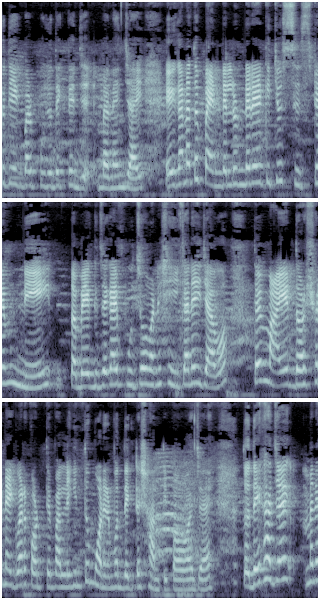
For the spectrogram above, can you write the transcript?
যদি একবার পুজো দেখতে মানে যাই। এখানে তো প্যান্ডেল উন্ডেলের কিছু সিস্টেম নেই, তবে এক জায়গায় পুজো মানে সেইখানেই যাব। তবে মায়ের দর্শন একবার করতে পারলে কিন্তু মনের মধ্যে একটা শান্তি পাওয়া যায়। তো দেখা যায় মানে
